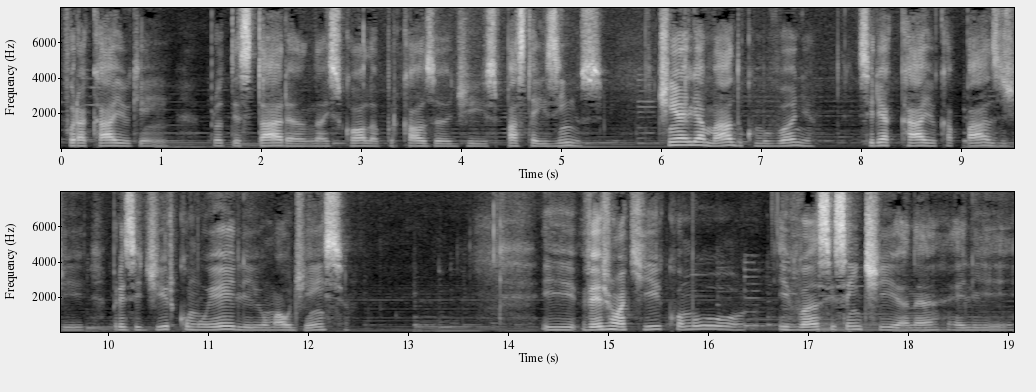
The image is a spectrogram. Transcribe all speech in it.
Fora Caio quem protestara na escola por causa de pasteizinhos. Tinha ele amado como Vânia? Seria Caio capaz de presidir como ele uma audiência? E vejam aqui como Ivan se sentia, né? Ele,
